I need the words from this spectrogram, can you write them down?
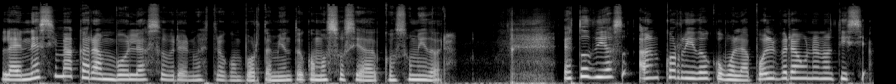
La enésima carambola sobre nuestro comportamiento como sociedad consumidora. Estos días han corrido como la pólvora una noticia.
